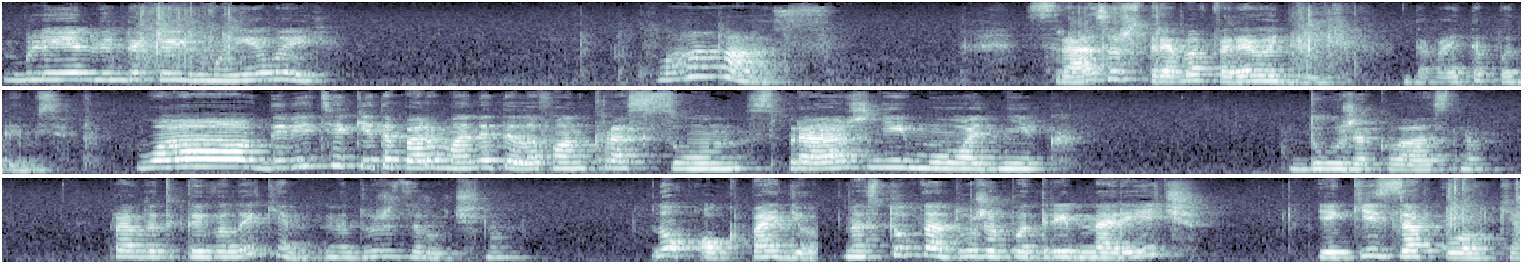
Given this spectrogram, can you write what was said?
Блін, він такий милий. Клас! Зразу ж треба переодіти. Давайте подивимося. Вау, дивіться, який тепер у мене телефон красун. Справжній моднік. Дуже класно. Правда, такий великий, не дуже зручно. Ну, ок, пойдет. Наступна дуже потрібна річ якісь заколки,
